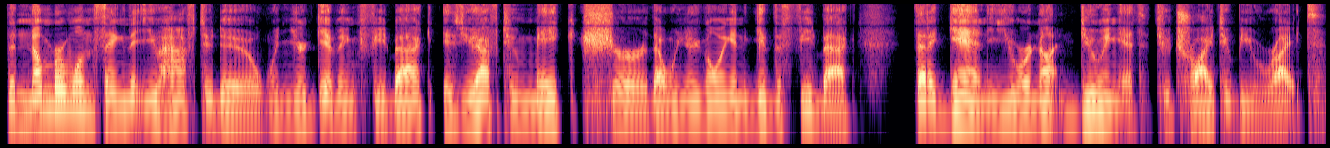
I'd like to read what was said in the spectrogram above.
the number one thing that you have to do when you're giving feedback is you have to make sure that when you're going in to give the feedback that again you are not doing it to try to be right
